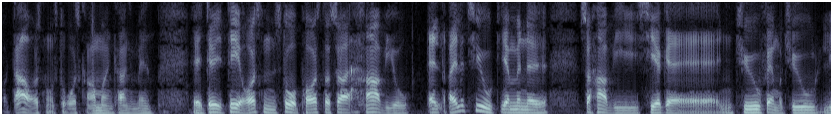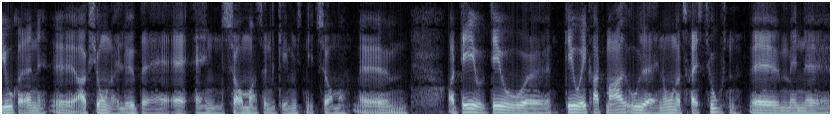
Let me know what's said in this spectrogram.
og der er også nogle store skrammer en gang imellem. Øh, det, det er også en stor post, og så har vi jo alt relativt, jamen øh, så har vi cirka 20-25 livreddende øh, aktioner i løbet af, af, af en sommer, sådan en gennemsnit sommer. Øh, og det er, jo, det, er jo, øh, det er jo ikke ret meget ud af nogen af 60.000, øh, men, øh,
